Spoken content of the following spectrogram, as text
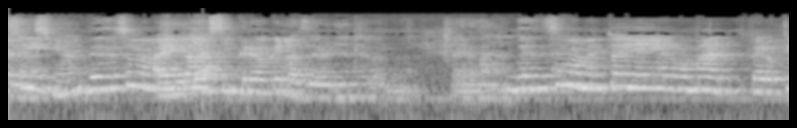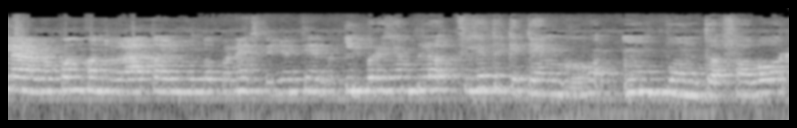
sí, relación. Desde ese A momento- ellas sí creo que las deberían de. ¿verdad? Desde ese momento ahí hay algo mal, pero claro, no pueden controlar a todo el mundo con esto, yo entiendo. Y por ejemplo, fíjate que tengo un punto a favor.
